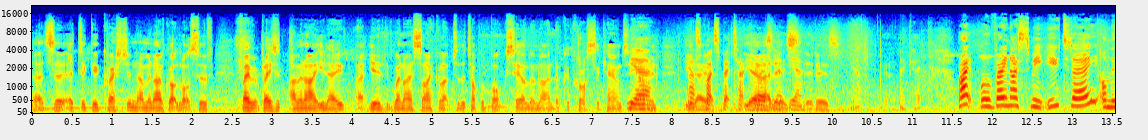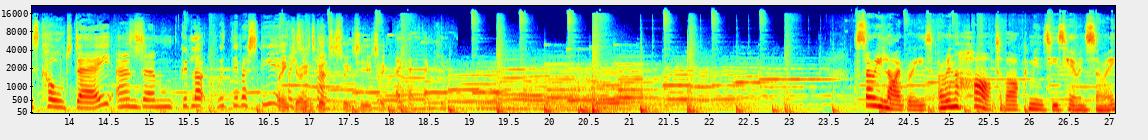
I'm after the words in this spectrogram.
that's a, it's a good question. I mean, I've got lots of favourite places. I mean, I, you know, uh, you know, when I cycle up to the top of Box Hill and I look across the county, Yeah, I mean, you that's know, quite spectacular, Yeah, isn't it? is. Yeah. It is. Yeah. Yeah. Okay. Right. Well, very nice to meet you today on this cold day, and um, good luck with the rest of the year. Thank Thanks you, and good to speak to you too. Okay. Thank you. Surrey libraries are in the heart of our communities here in Surrey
